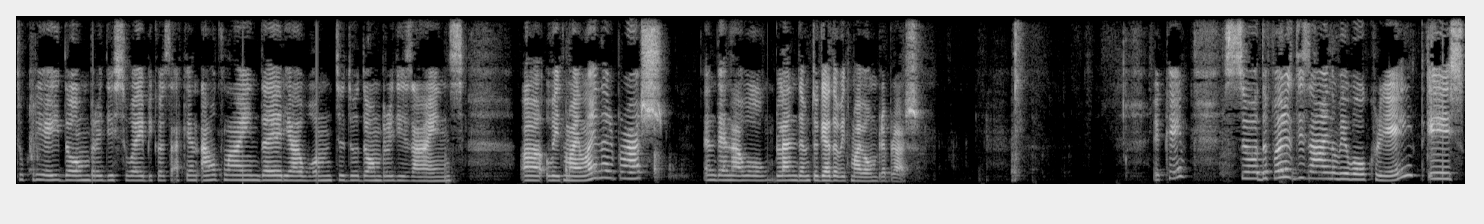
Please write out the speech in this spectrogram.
to create the ombre this way because I can outline the area I want to do the ombre designs uh, with my liner brush and then I will blend them together with my ombre brush. Okay, so the first design we will create is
